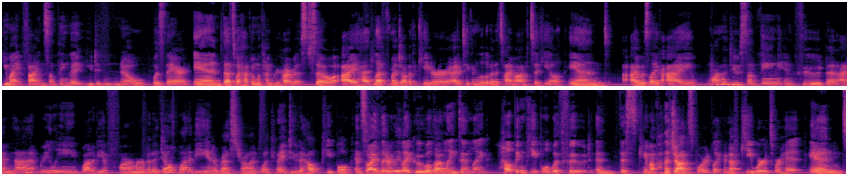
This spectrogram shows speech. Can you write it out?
you might find something that you didn't know was there. And that's what happened with Hungry Harvest. So I had left my job at the caterer. I had taken a little bit of time off to heal and I was like, I want to do something in food, but I'm not really want to be a farmer, but I don't want to be in a restaurant. What can I do to help people? And so I literally like Googled on LinkedIn, like helping people with food. And this came up on the jobs board, like enough keywords were hit. And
